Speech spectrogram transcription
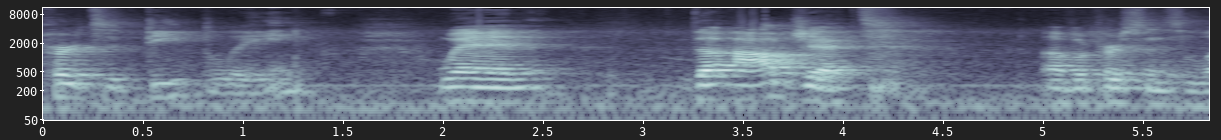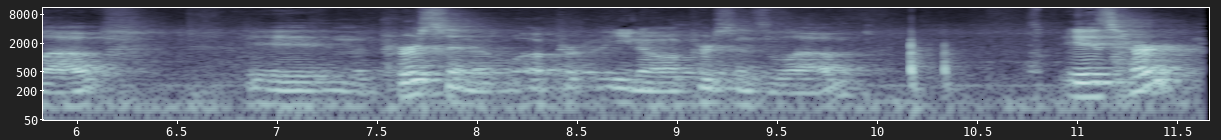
hurts deeply when the object of a person's love, in the person of a, you know, a person's love, is hurt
